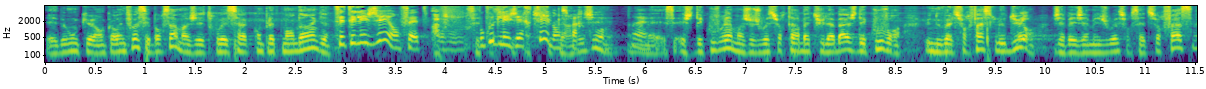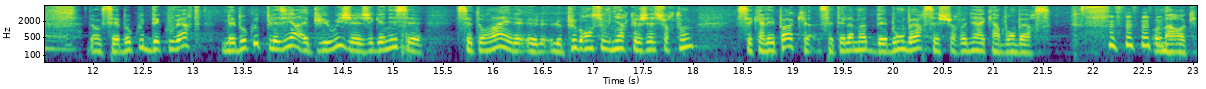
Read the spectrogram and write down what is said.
et donc, euh, encore une fois, c'est pour ça, moi, j'ai trouvé ça complètement dingue. C'était léger en fait. pour Ah, vous. Beaucoup de super- légèreté dans ce parcours. Non, Ouais. mais je découvrais, moi je jouais sur terre battue là-bas, je découvre une nouvelle surface, le dur. J'avais jamais joué sur cette surface. Donc c'est beaucoup de découvertes, mais beaucoup de plaisir. Et puis oui, j'ai j'ai gagné ces, ces tournois. Et le, le plus grand souvenir que j'ai surtout, c'est qu'à l'époque, c'était la mode des bombers et je suis revenu avec un bombers au Maroc.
